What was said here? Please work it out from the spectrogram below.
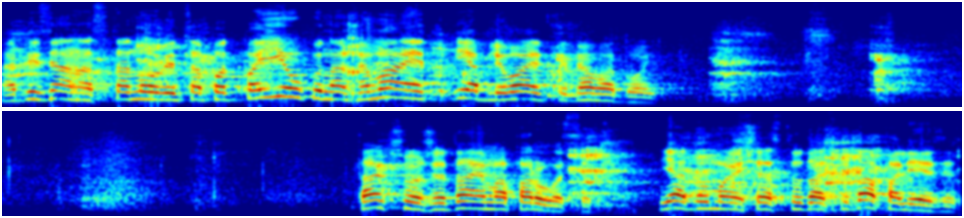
Обезьяна становится под поилку, нажимает и обливает себя водой. Так что ожидаем опоросить. Я думаю, сейчас туда-сюда полезет.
